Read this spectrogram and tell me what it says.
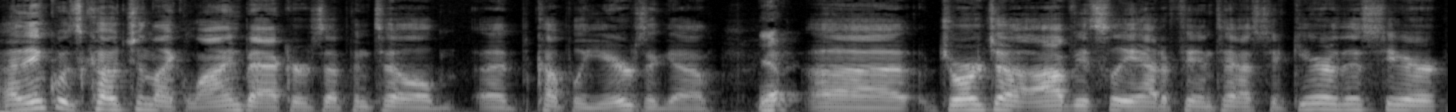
I think was coaching like linebackers up until a couple years ago. Yep. Uh, Georgia obviously had a fantastic year this year.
